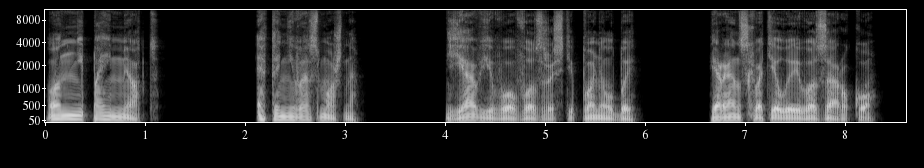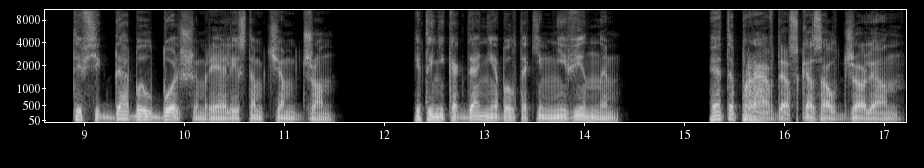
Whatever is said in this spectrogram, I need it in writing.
он не поймет, это невозможно. Я в его возрасте понял бы. Ирен схватила его за руку. Ты всегда был большим реалистом, чем Джон. И ты никогда не был таким невинным. Это правда, сказал Джолион.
